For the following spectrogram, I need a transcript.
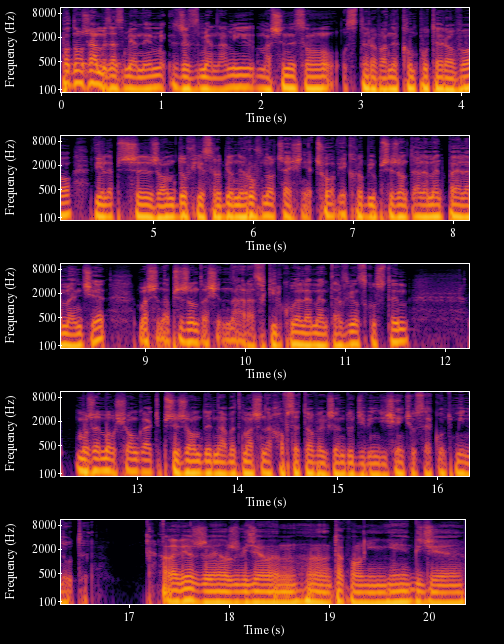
podążamy za zmianami, że zmianami. Maszyny są sterowane komputerowo. Wiele przyrządów jest robione równocześnie. Człowiek robił przyrząd element po elemencie. Maszyna przyrządza się naraz w kilku elementach. W związku z tym możemy osiągać przyrządy nawet w maszynach offsetowych rzędu 90 sekund, minuty. Ale wiesz, że ja już widziałem e, taką linię, gdzie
